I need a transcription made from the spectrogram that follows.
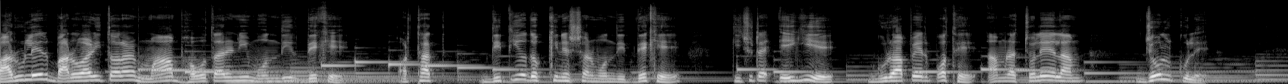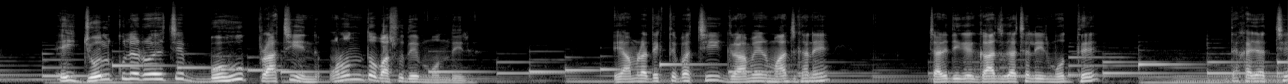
বারুলের বারোয়ারিতলার মা ভবতারিণী মন্দির দেখে, অর্থাৎ দ্বিতীয় দক্ষিণেশ্বর মন্দির দেখে কিছুটা এগিয়ে গুরাপের পথে আমরা চলে এলাম জোলকুলে। এই জোলকুলে রয়েছে বহু প্রাচীন অনন্ত বাসুদেব মন্দির। এ আমরা দেখতে পাচ্ছি গ্রামের মাঝখানে, চারিদিকে গাছগাছালির মধ্যে দেখা যাচ্ছে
